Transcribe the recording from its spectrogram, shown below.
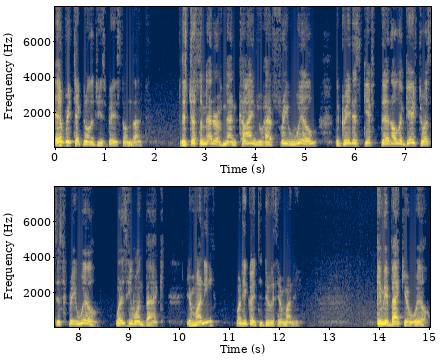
Every technology is based on that. It's just a matter of mankind who have free will. The greatest gift that Allah gave to us is free will. What does He want back? Your money? What are you going to do with your money? Give me back your will.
